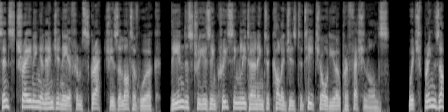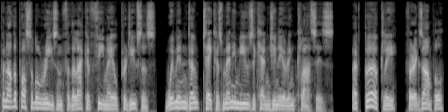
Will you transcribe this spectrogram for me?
Since training an engineer from scratch is a lot of work, the industry is increasingly turning to colleges to teach audio professionals. Which brings up another possible reason for the lack of female producers, women don't take as many music engineering classes. At Berklee, for example,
